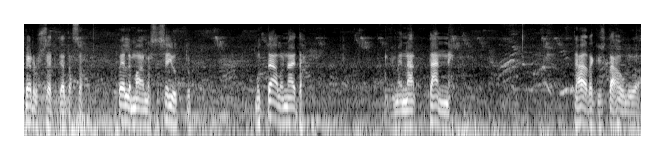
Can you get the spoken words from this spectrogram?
perussettiä tässä pellemaailmassa se juttu. Mutta täällä on näitä ja mennään tänne. Täältä kysytään hullua.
